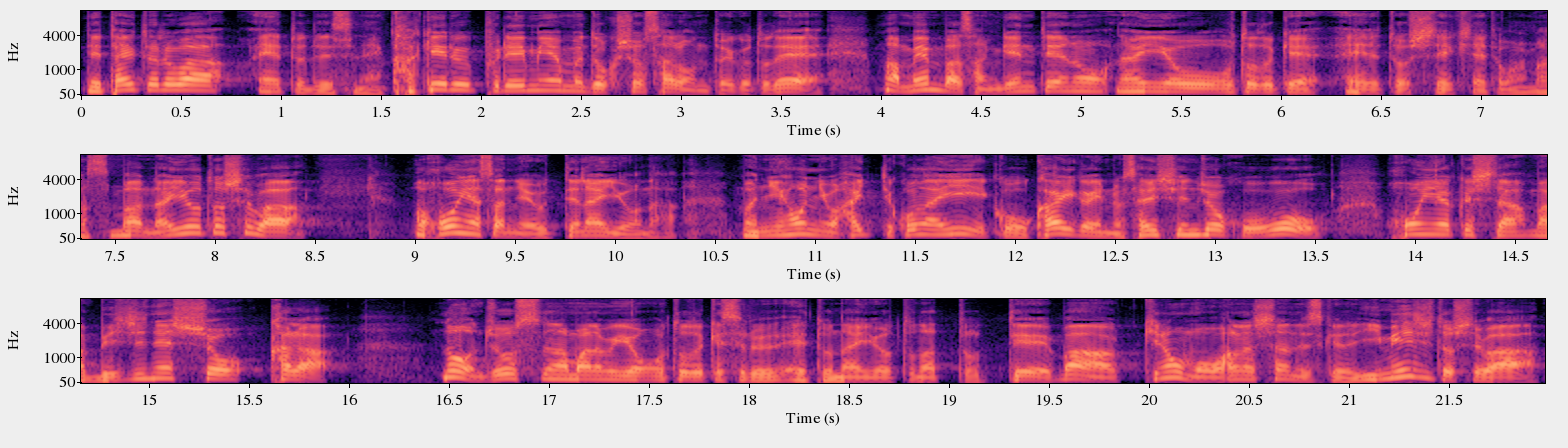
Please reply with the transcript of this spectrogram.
で、タイトルは、えっ、とですね、かけるプレミアム読書サロンということで、まあ、メンバーさん限定の内容をお届け、えっ、と、していきたいと思います。まあ、内容としては、まあ、本屋さんには売ってないような、まあ、日本には入ってこないこう海外の最新情報を翻訳した、まあ、ビジネス書からの上質な学びをお届けする、えっと、内容となっておって、まあ、昨日もお話したんですけどイメージとしては、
